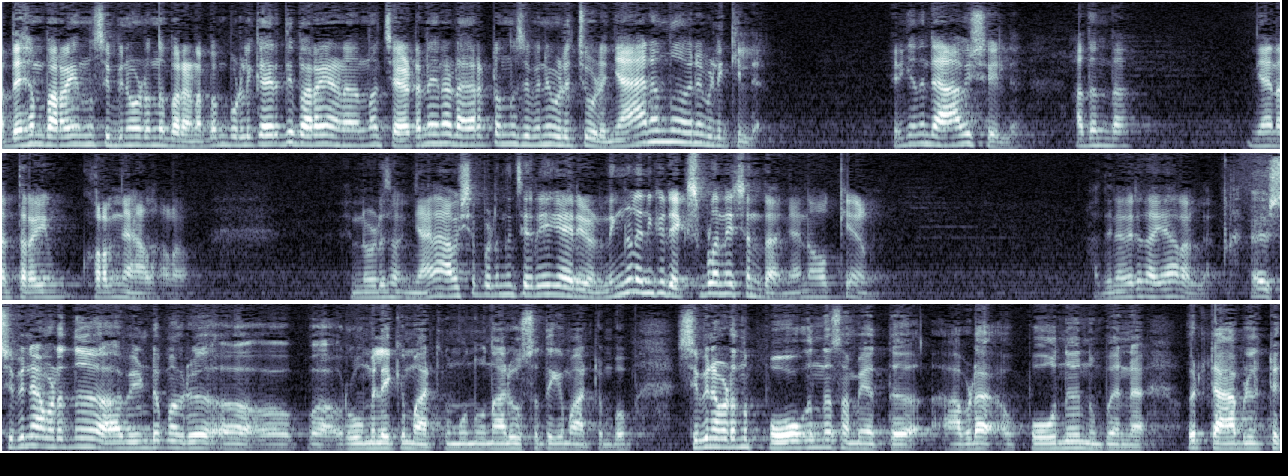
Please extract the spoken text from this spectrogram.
അദ്ദേഹം പറയുന്നു സിബിനോടൊന്ന് പറയണം. അപ്പം പുള്ളിക്കാരത്തി പറയാണ് എന്നാൽ ചേട്ടനെ ഡയറക്റ്റ് ഒന്ന് സിബിനെ വിളിച്ചുകൂടെ ഞാനൊന്നും അവനെ വിളിക്കില്ല. എനിക്കതിന്റെ ആവശ്യമില്ല. അതെന്താ? ഞാൻ അത്രയും കുറഞ്ഞ ആളാണ്. എന്നോട് ഞാൻ ആവശ്യപ്പെടുന്ന ചെറിയ കാര്യമാണ്. നിങ്ങൾ എനിക്കൊരു എക്സ്പ്ലനേഷൻ താ. ഞാൻ ഓക്കെയാണ് അതിനവർ തയ്യാറല്ല. സിബിനെ അവിടെ നിന്ന് വീണ്ടും അവർ റൂമിലേക്ക് മാറ്റുന്നു. മൂന്ന് നാല് ദിവസത്തേക്ക് മാറ്റുമ്പോൾ സിബിൻ അവിടെ നിന്ന് പോകുന്ന സമയത്ത് അവിടെ പോകുന്നതിന് മുമ്പ് തന്നെ ഒരു ടാബ്ലറ്റ്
